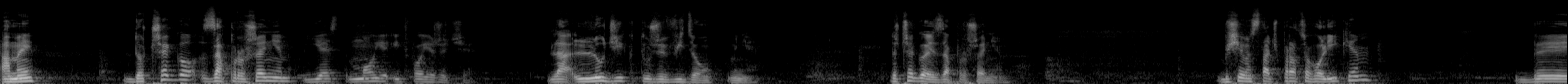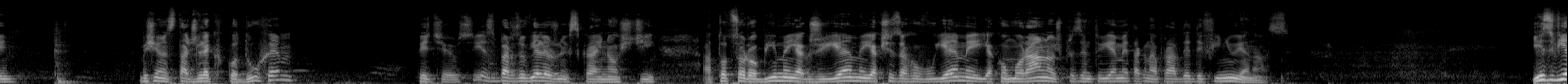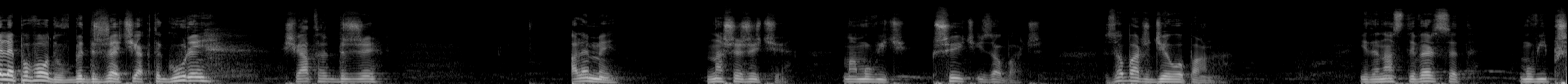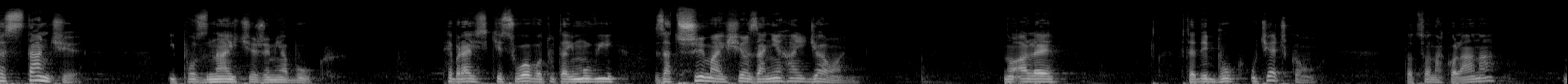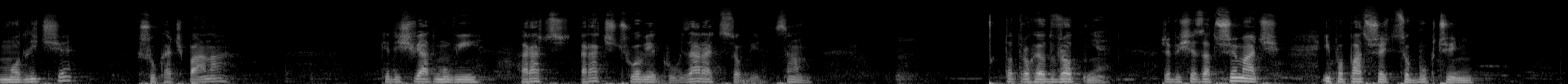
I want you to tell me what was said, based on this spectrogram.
A my? Do czego zaproszeniem jest moje i Twoje życie? Dla ludzi, którzy widzą mnie. Do czego jest zaproszeniem? By się stać pracocholikiem? By by się stać lekko duchem. Wiecie, jest bardzo wiele różnych skrajności, a to, co robimy, jak żyjemy, jak się zachowujemy, jaką moralność prezentujemy, tak naprawdę definiuje nas. Jest wiele powodów, by drżeć, jak te góry, świat drży, ale my, nasze życie, ma mówić: przyjdź i zobacz. Zobacz dzieło Pana. Jedenasty werset mówi: przestańcie i poznajcie, że ja Bóg. Hebrajskie słowo tutaj mówi: zatrzymaj się, zaniechaj działań. No ale wtedy Bóg ucieczką. To co na kolana? Modlić się, szukać Pana. Kiedy świat mówi: radź, radź człowieku, zaradź sobie sam. To trochę odwrotnie, żeby się zatrzymać i popatrzeć, co Bóg czyni.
